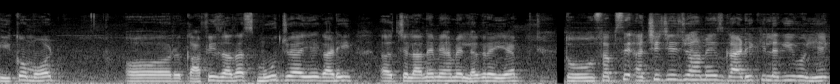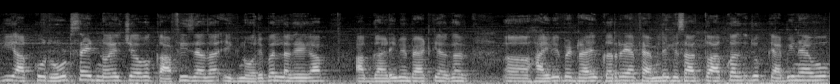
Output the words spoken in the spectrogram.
इको मोड और काफ़ी ज़्यादा स्मूथ जो है ये गाड़ी चलाने में हमें लग रही है। तो सबसे अच्छी चीज़ जो हमें इस गाड़ी की लगी वो ये कि आपको रोड साइड नॉइज़ जो है वो काफ़ी ज़्यादा इग्नोरेबल लगेगा। आप गाड़ी में बैठ के अगर हाईवे पे ड्राइव कर रहे हैं फैमिली के साथ तो आपका जो कैबिन है वो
